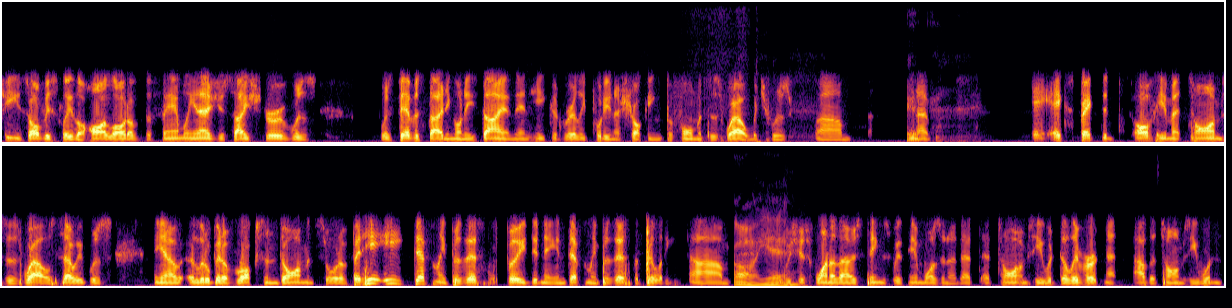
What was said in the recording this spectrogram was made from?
she's obviously the highlight of the family, and as you say, Struve was was devastating on his day, and then he could really put in a shocking performance as well, which was, um, you know, expected of him at times as well. So it was, you know, a little bit of rocks and diamonds sort of. But he, he definitely possessed speed, didn't he? And definitely possessed ability. Um, oh yeah. It was just one of those things with him, wasn't it? At, at times he would deliver it, and at other times he wouldn't.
